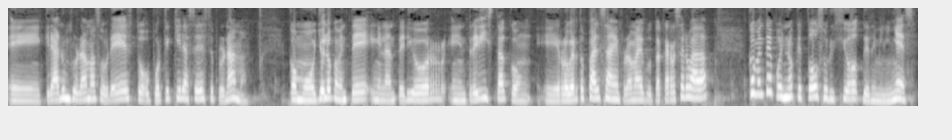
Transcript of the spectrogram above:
eh, crear un programa sobre esto o por qué quiere hacer este programa? Como yo lo comenté en la anterior entrevista con eh, Roberto Palza en el programa de Butaca Reservada, comenté pues no que todo surgió desde mi niñez.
